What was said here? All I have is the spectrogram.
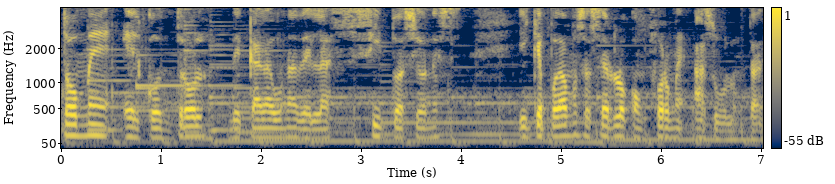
tome el control de cada una de las situaciones y que podamos hacerlo conforme a su voluntad.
